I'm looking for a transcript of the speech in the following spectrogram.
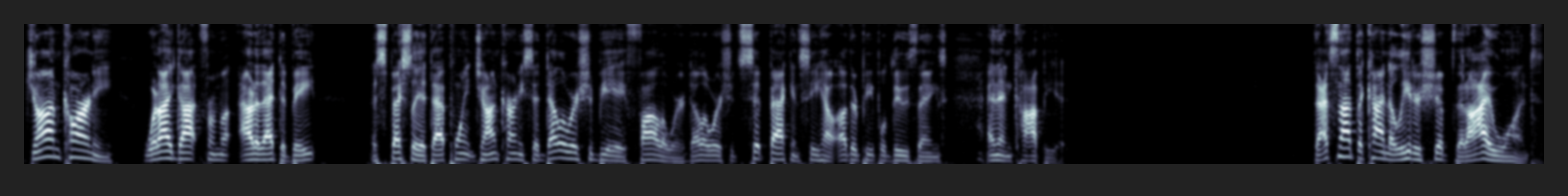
John Carney, what I got from out of that debate, especially at that point, John Carney said Delaware should be a follower. Delaware should sit back and see how other people do things and then copy it. That's not the kind of leadership that I want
